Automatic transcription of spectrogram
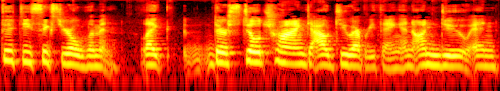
50, 60 year old women. Like they're still trying to outdo everything and undo and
